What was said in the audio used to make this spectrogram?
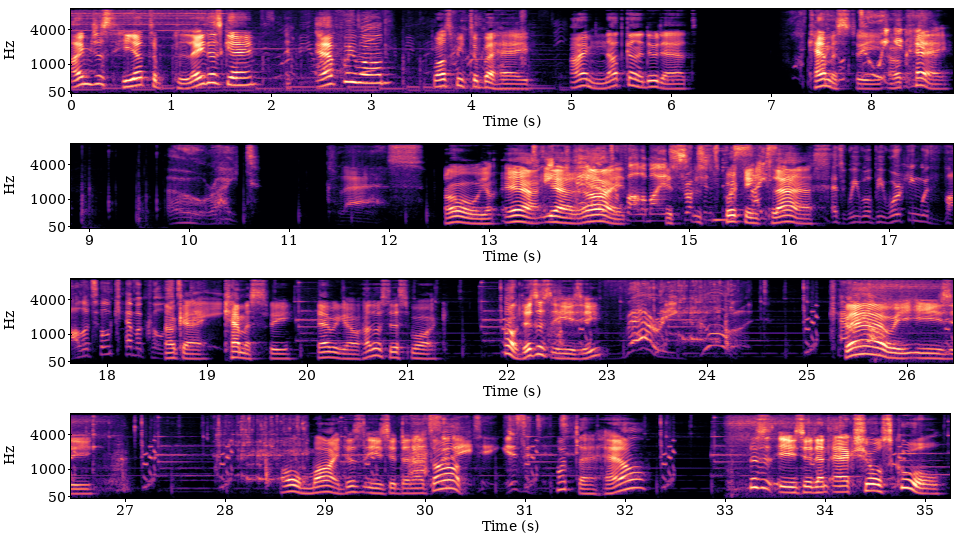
I'm just here to play this game and everyone wants me to behave. I'm not gonna do that. Chemistry, okay. Oh, right. Class. Oh, yeah, yeah, Take yeah, right. It's, it's freaking class. As we will be working with volatile chemicals Okay, today. chemistry. There we go. How does this work? Oh, this is easy. Very good. Carry on. Very easy. Oh my, this is easier than I thought. What the hell? This is easier than actual school.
